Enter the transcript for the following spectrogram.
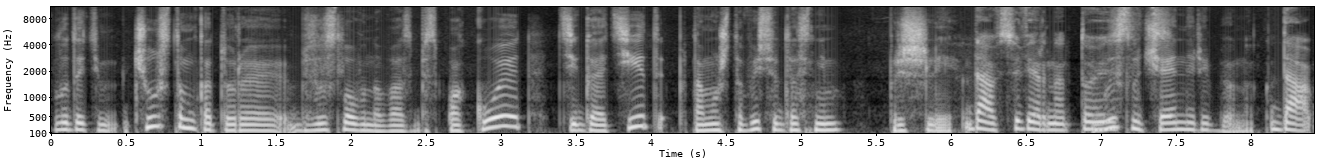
вот этим чувством, которое, безусловно, вас беспокоит, тяготит, потому что вы сюда с ним пришли. Да, все верно. То вы есть... случайный ребенок. Да,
